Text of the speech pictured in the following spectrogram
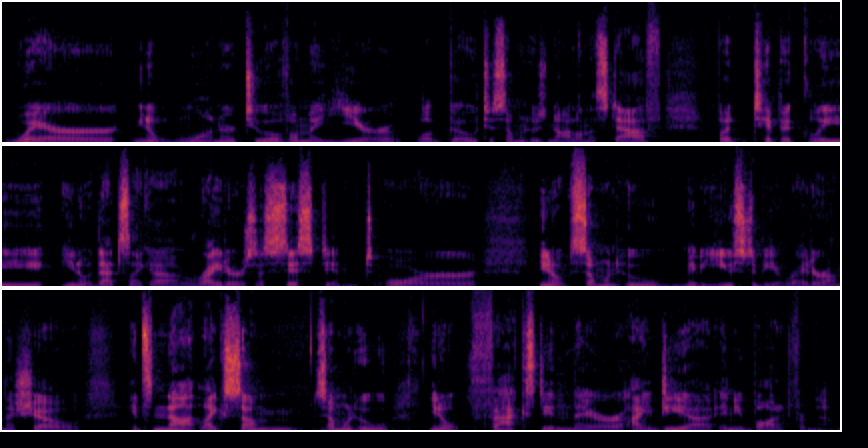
where you know one or two of them a year will go to someone who's not on the staff but typically you know that's like a writer's assistant or you know someone who maybe used to be a writer on the show it's not like some someone who you know faxed in their idea and you bought it from them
